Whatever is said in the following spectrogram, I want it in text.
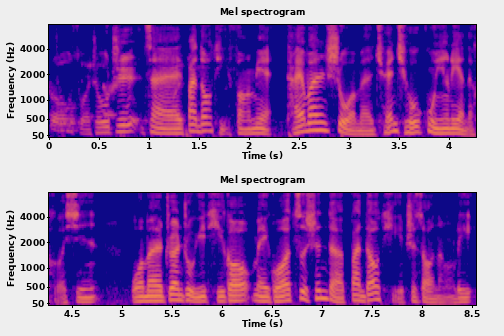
众所周知，在半导体方面，台湾是我们全球供应链的核心。我们专注于提高美国自身的半导体制造能力，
